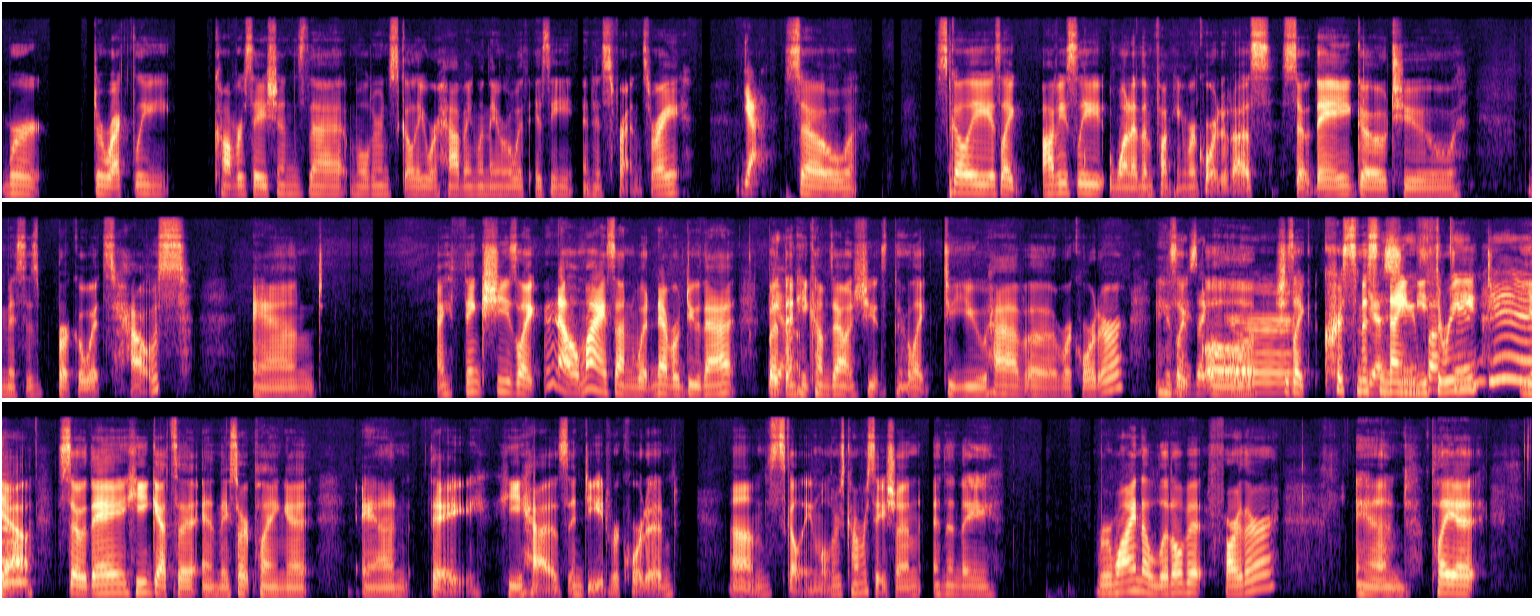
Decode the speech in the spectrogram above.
were directly conversations that Mulder and Scully were having when they were with Izzy and his friends, right? Yeah. So Scully is like, obviously one of them fucking recorded us. So they go to Mrs. Berkowitz's house and I think she's like, no, my son would never do that. But then he comes out and she's they're like, Do you have a recorder? And he's, He's like, like, Oh she's "Er, like Christmas yes, you ninety three. Yeah. So they he gets it and they start playing it and they he has indeed recorded um, Scully and Mulder's conversation and then they rewind a little bit farther and play it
